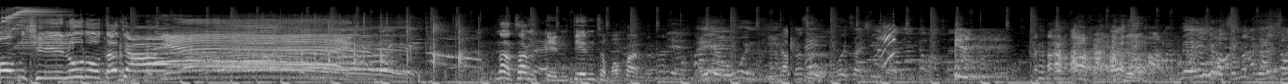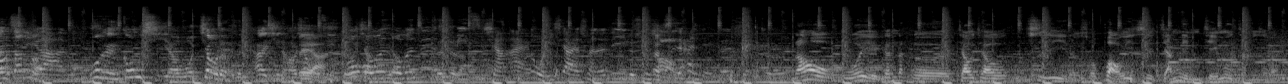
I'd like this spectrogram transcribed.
恭喜露露得奖！耶！那这样点点怎么办呢？没有问题的，但是我们会再接再厉。没有，怎么可能传脏话？我很恭喜啊，我叫的很开心，好像我自己得奖我们我们真的是彼此相爱。我一下来传的第一个讯息是汉典跟选哥。然后我也跟那个娇娇致意了说，不好意思，讲你们节目怎么怎么，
